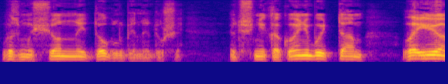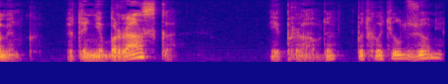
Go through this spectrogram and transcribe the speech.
возмущенный до глубины души. — Это ж не какой-нибудь там Вайоминг. Это не Браска. — И правда, — подхватил Джонни.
